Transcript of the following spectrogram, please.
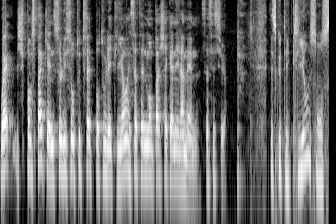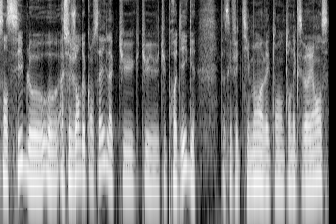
ouais, je pense pas qu'il y ait une solution toute faite pour tous les clients et certainement pas chaque année la même. Ça, c'est sûr. Est-ce que tes clients sont sensibles à ce genre de conseils là que tu, tu, prodigues? Parce qu'effectivement, avec ton, ton expérience,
